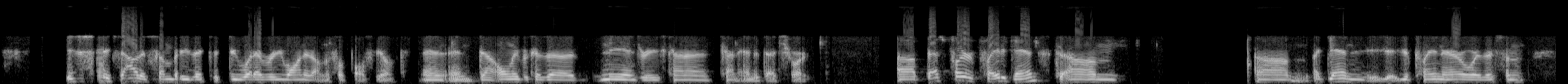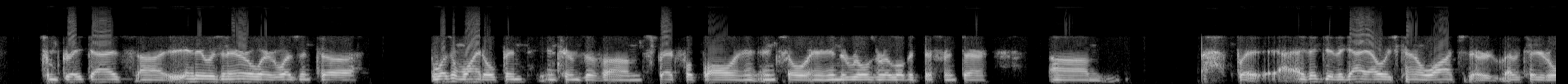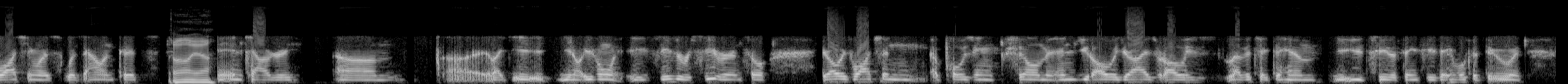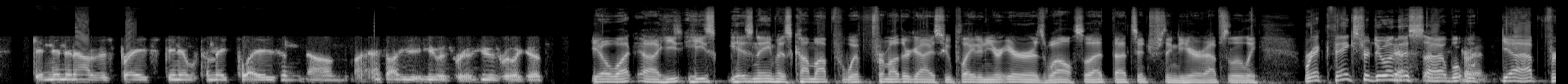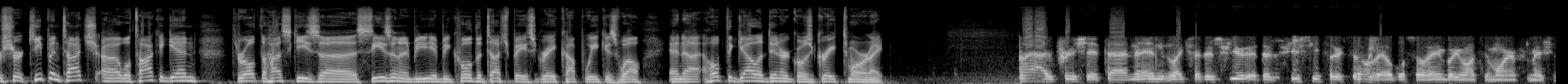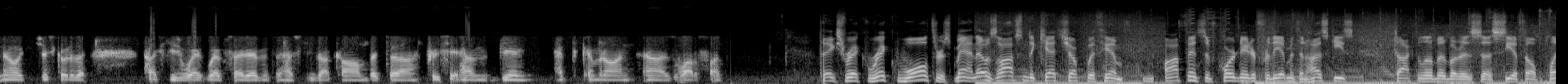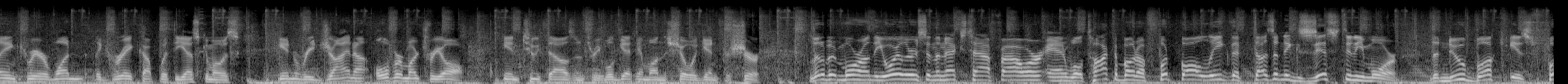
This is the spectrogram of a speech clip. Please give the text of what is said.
he just sticks out as somebody that could do whatever he wanted on the football field, and, and uh, only because of knee injuries, kind of kind of ended that short. Uh, best player played against. Um, um, again, you're playing an era where there's some some great guys, uh, and it was an era where it wasn't uh, it wasn't wide open in terms of um, spread football, and, and so and the rules were a little bit different there. Um, but I think the guy I always kind of watched or levitated watching was was Allen Pitts. Oh yeah, in Calgary. Um, uh, like you, you know, even when he's, he's a receiver, and so you're always watching opposing film, and you'd always your eyes would always levitate to him. You'd see the things he's able to do, and getting in and out of his breaks, being able to make plays, and um, I thought he, he was really, he was really good. You know what? Uh, he's he's his name has come up with from other guys who played in your era as well. So that that's interesting to hear. Absolutely. Rick, thanks for doing Yeah, this. Uh, we'll, we'll, yeah, for sure. Keep in touch. Uh, we'll talk again throughout the Huskies uh, season. It'd be, it'd be cool to touch base Grey Cup week as well. And I uh, hope the gala dinner goes great tomorrow night. I appreciate that, and, and like I said, there's few there's a few seats that are still available. So if anybody wants more information, no, just go to the Huskies web, website, EdmontonHuskies.com. But uh, appreciate having being coming on. Uh, it was a lot of fun. Thanks, Rick. Rick Walters. Man, that was awesome to catch up with him. Offensive coordinator for the Edmonton Huskies. Talked a little bit about his uh, CFL playing career. Won the Grey Cup with the Eskimos in Regina over Montreal in 2003. We'll get him on the show again for sure. A little bit more on the Oilers in the next half hour, and we'll talk about a football league that doesn't exist anymore. The new book is Football.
